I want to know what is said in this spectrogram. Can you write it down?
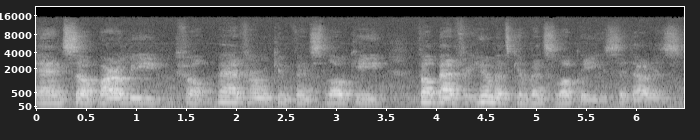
and so Bartleby felt bad for him, convinced Loki, felt bad for humans, convinced Loki to sit down his,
